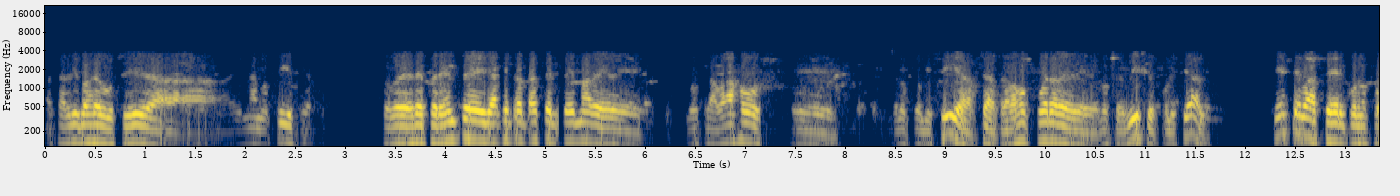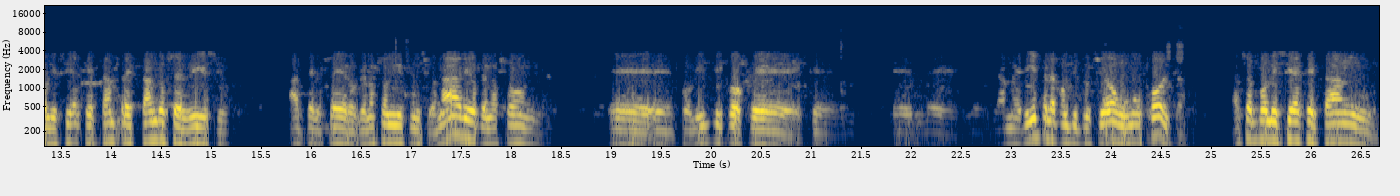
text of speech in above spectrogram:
ha salido reducida en la noticia, sobre referente, ya que trataste el tema de, los trabajos eh, de los policías, o sea, trabajos fuera de, los servicios policiales. ¿Qué se va a hacer con los policías que están prestando servicio a terceros, que no son ni funcionarios, que no son eh, políticos que, que, le, amerite la constitución una escolta? A esos policías que están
